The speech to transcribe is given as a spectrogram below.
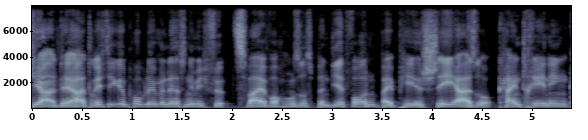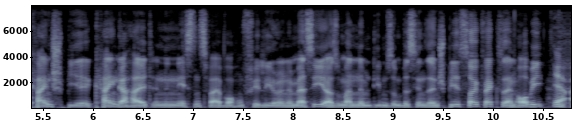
Ja, der hat richtige Probleme. Der ist nämlich für zwei Wochen suspendiert worden bei PSG. Also kein Training, kein Spiel, kein Gehalt in den nächsten zwei Wochen für Lionel Messi. Also man nimmt ihm so ein bisschen sein Spielzeug weg, sein Hobby. Ja.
